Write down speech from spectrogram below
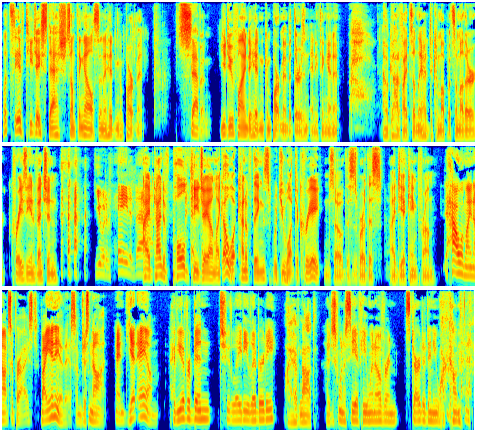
Let's see if TJ stashed something else in a hidden compartment. Seven. You do find a hidden compartment, but there isn't anything in it. Oh god, if I'd suddenly had to come up with some other crazy invention. You would have hated that. I had kind of pulled TJ on like, oh, what kind of things would you want to create? And so this is where this idea came from. How am I not surprised by any of this? I'm just not. And yet am. Have you ever been to Lady Liberty? I have not. I just want to see if he went over and started any work on that.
